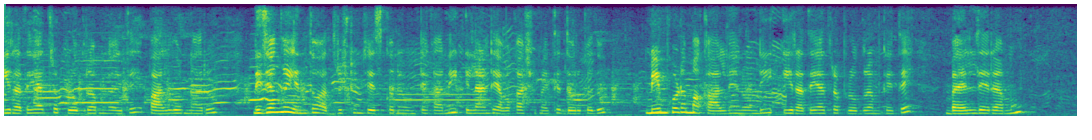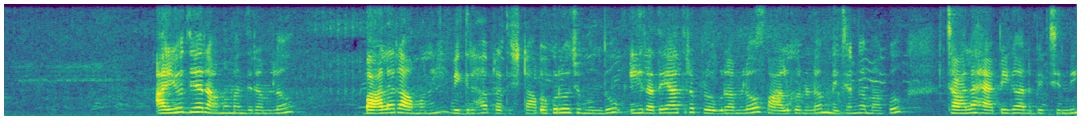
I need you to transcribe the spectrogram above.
ఈ రథయాత్ర ప్రోగ్రాంలో అయితే పాల్గొన్నారు. నిజంగా ఎంతో అదృష్టం చేసుకొని ఉంటే కానీ ఇలాంటి అవకాశం అయితే దొరకదు. మేము కూడా మా కాలనీ నుండి ఈ రథయాత్ర ప్రోగ్రాంకి అయితే బయలుదేరాము. అయోధ్య రామ మందిరంలో బాలరాముని విగ్రహ ప్రతిష్ట ఒకరోజు ముందు ఈ రథయాత్ర ప్రోగ్రాంలో పాల్గొనడం నిజంగా మాకు చాలా హ్యాపీగా అనిపించింది.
